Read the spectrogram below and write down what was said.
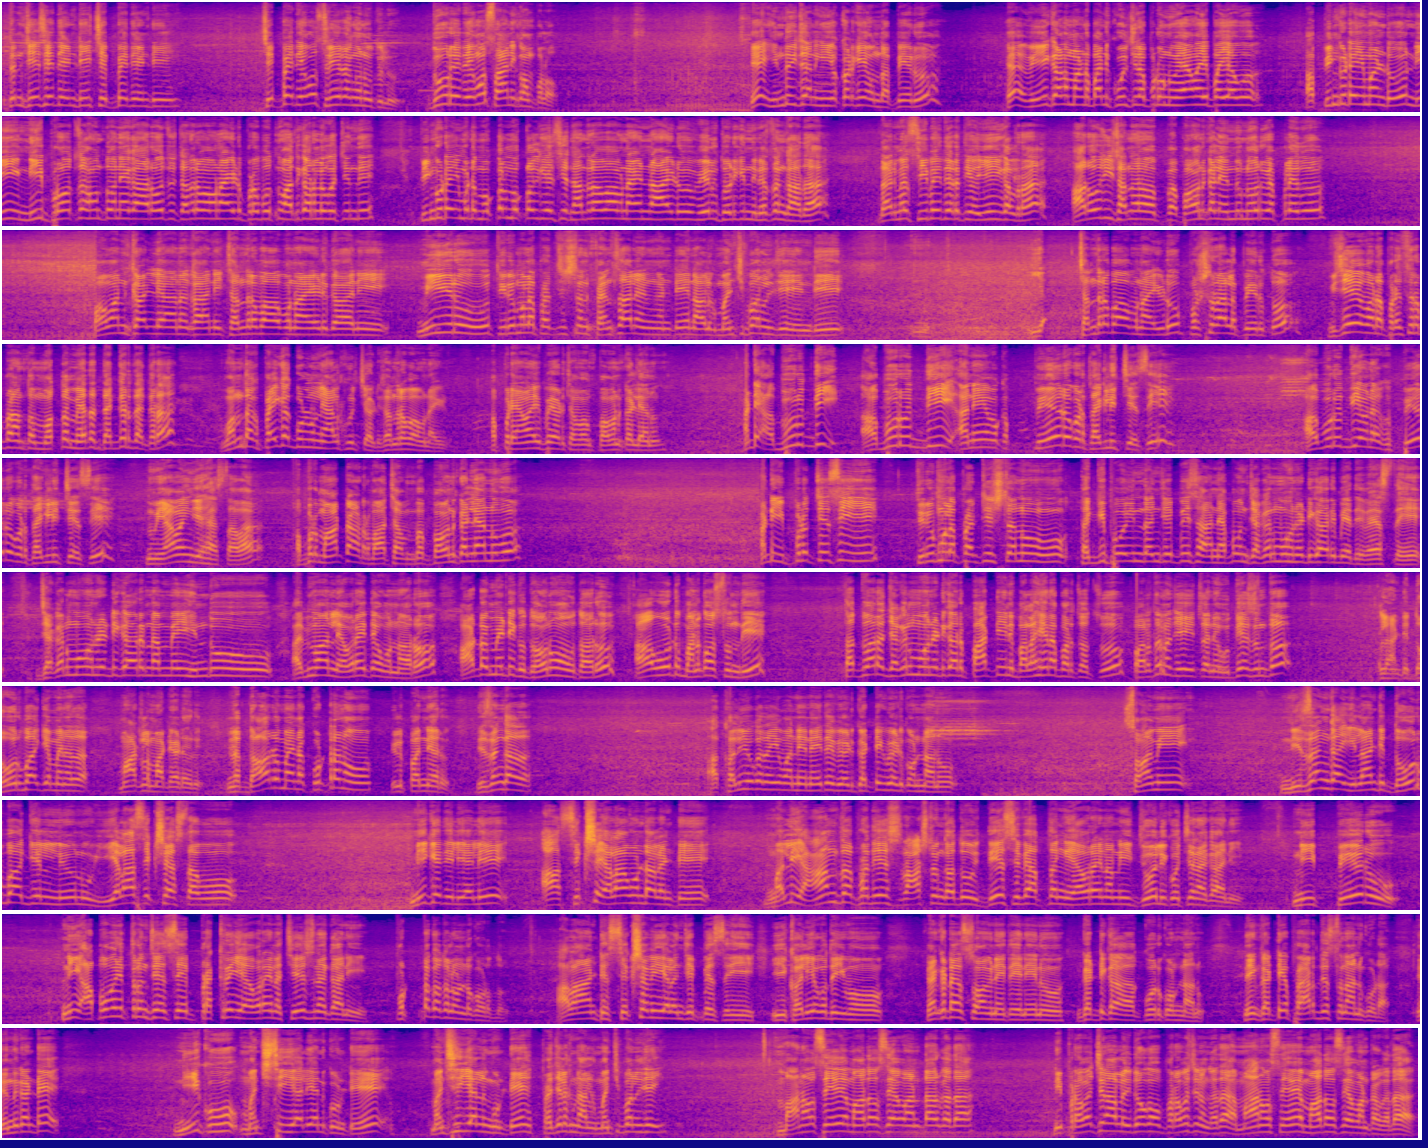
ఇతను చేసేదేంటి చెప్పేదేంటి? చెప్పేదేమో ఏంటి చెప్పేదేమో శ్రీరంగనూతులు దూరేదేమో సానికొంపలో. ఏ హిందూయిజానికి ఎక్కడికే ఉందా పేరు? ఏ వెయ్యికళ మండపాన్ని కూల్చినప్పుడు నువ్వేమైపోయావు? ఆ పింక్ డైమండ్ నీ నీ ప్రోత్సాహంతోనే ఆ రోజు చంద్రబాబు నాయుడు ప్రభుత్వం అధికారంలోకి వచ్చింది. పింక్ డైమండ్ మొక్కలు మొక్కలు చేసి చంద్రబాబు నాయుడు నాయుడు వేలు తొడిగింది నిజం కాదా? దాని మీద సిబిఐ దర్యాప్తు వేయగలరా? ఆ రోజు ఈ చంద్ర పవన్ కళ్యాణ్ ఎందుకు నోరు చెప్పలేదు పవన్ కళ్యాణ్ కానీ చంద్రబాబు నాయుడు కానీ మీరు తిరుమల ప్రతిష్టను పెంచాలి అంటే నాలుగు మంచి పనులు చేయండి. చంద్రబాబు నాయుడు పుష్కరాల పేరుతో విజయవాడ పరిసర ప్రాంతం మొత్తం మీద దగ్గర దగ్గర వందకు పైగా గుళ్ళు నేలకూర్చాడు చంద్రబాబు నాయుడు. అప్పుడు ఏమైపోయాడు పవన్ కళ్యాణ్? అంటే అభివృద్ధి అభివృద్ధి అనే ఒక పేరు ఒకటి తగిలిచ్చేసి అభివృద్ధి అనే ఒక పేరు ఒకటి తగిలిచ్చేసి నువ్వు ఏమేం చేసేస్తావా? అప్పుడు మాట్లాడరు చ- పవన్ కళ్యాణ్ నువ్వు? అంటే ఇప్పుడు వచ్చేసి తిరుమల ప్రతిష్టను తగ్గిపోయిందని చెప్పేసి ఆ నెపం జగన్మోహన్ రెడ్డి గారి మీద వేస్తే జగన్మోహన్ రెడ్డి గారు నమ్మే హిందూ అభిమానులు ఎవరైతే ఉన్నారో ఆటోమేటిక్ దూరం అవుతారు. ఆ ఓటు మనకు వస్తుంది తద్వారా జగన్మోహన్ రెడ్డి గారు పార్టీని బలహీనపరచవచ్చు పలతన చేయొచ్చు అనే ఉద్దేశంతో ఇలాంటి దౌర్భాగ్యమైన మాటలు మాట్లాడారు. ఇలా దారుణమైన కుట్రను వీళ్ళు పన్నారు. నిజంగా ఆ కలియుగ దైవం నేనైతే వేడి గట్టిగా వేడుకుంటున్నాను. స్వామి నిజంగా ఇలాంటి దౌర్భాగ్యాలను నువ్వు ఎలా శిక్షేస్తావో మీకే తెలియాలి. ఆ శిక్ష ఎలా ఉండాలంటే మళ్ళీ ఆంధ్రప్రదేశ్ రాష్ట్రం కాదు దేశవ్యాప్తంగా ఎవరైనా నీ జోలికి వచ్చినా కానీ నీ పేరు నీ అపవిత్రం చేసే ప్రక్రియ ఎవరైనా చేసినా కానీ పుట్టగొదలు ఉండకూడదు. అలాంటి శిక్ష వేయాలని చెప్పేసి ఈ కలియుగ దైవం వెంకటేశ్వర స్వామిని అయితే నేను గట్టిగా కోరుకుంటున్నాను. నేను గట్టిగా ప్రార్థిస్తున్నాను కూడా. ఎందుకంటే నీకు మంచి చేయాలి అనుకుంటే మంచి చేయాలనుకుంటే ప్రజలకు నాలుగు మంచి పనులు చేయి మానవ సేవే మాధవ సేవ అంటారు కదా. నీ ప్రవచనాలు ఇదొక ప్రవచనం కదా. మానవ సేవే మాధవ సేవ అంటావు కదా.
